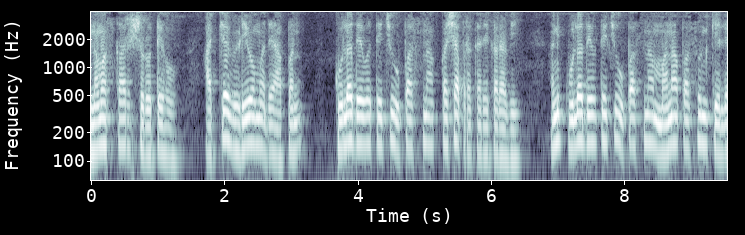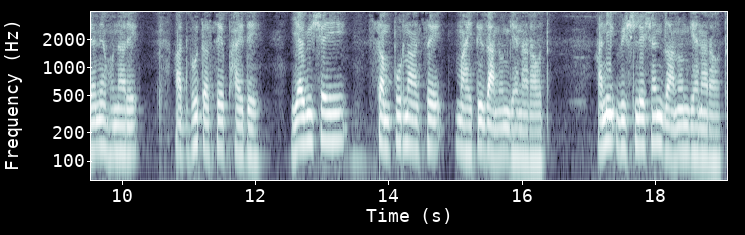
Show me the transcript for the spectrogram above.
नमस्कार श्रोते हो आजच्या व्हिडिओमध्ये आपण कुलदेवतेची उपासना कशा प्रकारे करावी आणि कुलदेवतेची उपासना मनापासून केल्याने होणारे अद्भुत असे फायदे याविषयी संपूर्ण असे माहिती जाणून घेणार आहोत आणि विश्लेषण जाणून घेणार आहोत.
